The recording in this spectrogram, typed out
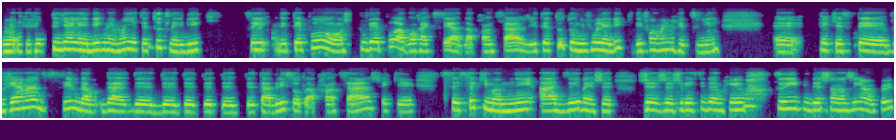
le reptilien limbique, mais moi, il était tout limbique on n'était pas, je pouvais pas avoir accès à de l'apprentissage. Il était tout au niveau limbique, puis des fois même reptilien. Euh, fait que c'était vraiment difficile de, de, de, de, tabler sur de l'apprentissage. Fait que c'est ça qui m'a mené à dire, ben, je, je, je, vais essayer de me réinventer puis de changer un peu.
